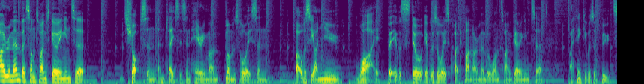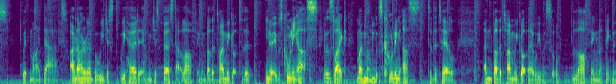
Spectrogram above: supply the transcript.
I remember sometimes going into shops and, and places and hearing my mum's voice, and but obviously I knew why, but it was still it was always quite fun. I remember one time going into, I think it was a Boots with my dad, and I remember we just we heard it and we just burst out laughing. And by the time we got to the, you know, it was calling us. It was like my mum was calling us to the till. And by the time we got there, we were sort of laughing, and I think the,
